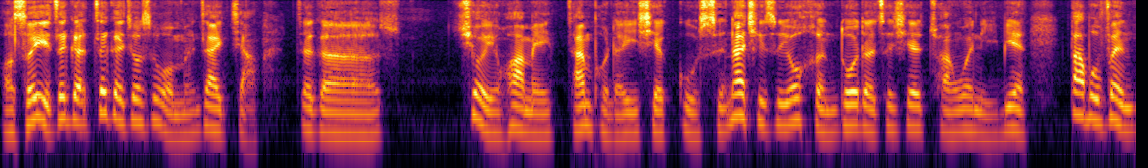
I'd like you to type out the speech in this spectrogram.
哦。所以这个这个就是我们在讲这个。绣眼画眉占卜的一些故事，那其实有很多的这些传闻里面，大部分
